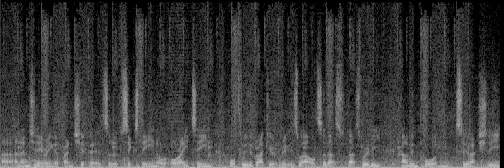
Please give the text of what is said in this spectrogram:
uh, an engineering apprenticeship at sort of 16 or, or 18, or through the graduate route as well. So that's that's really kind of important to actually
